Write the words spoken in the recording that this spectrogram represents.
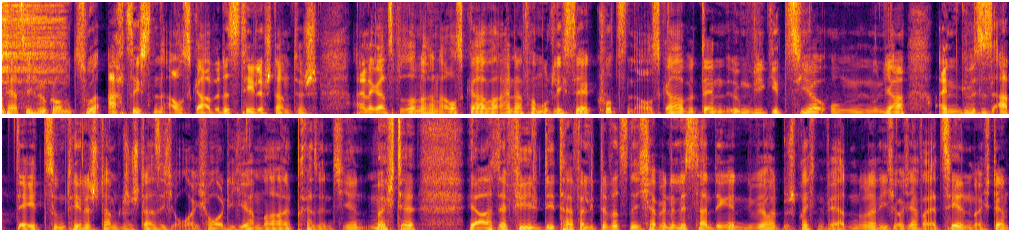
und herzlich willkommen zur 80. Ausgabe des Telestammtisch. Einer ganz besonderen Ausgabe, einer vermutlich sehr kurzen Ausgabe, denn irgendwie geht's hier um, nun ja, ein gewisses Update zum Telestammtisch, das ich euch heute hier mal präsentieren möchte. Ja, sehr viel detailverliebter wird's nicht. Ich habe eine Liste an Dingen, die wir heute besprechen werden oder die ich euch einfach erzählen möchte.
